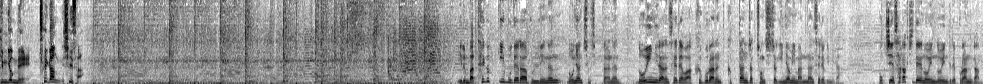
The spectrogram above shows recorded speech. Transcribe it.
김경래 최강 시사. 이른바 태극기 부대라 불리는 노년층 집단은 노인이라는 세대와 극우라는 극단적 정치적 이념이 만난 세력입니다. 복지의 사각지대에 놓인 노인들의 불안감,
